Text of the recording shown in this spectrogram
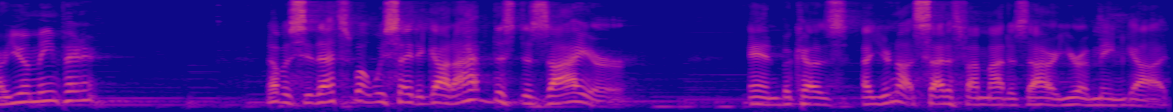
Are you a mean parent? No, but see, that's what we say to God. I have this desire and because uh, you're not satisfying my desire, you're a mean God.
